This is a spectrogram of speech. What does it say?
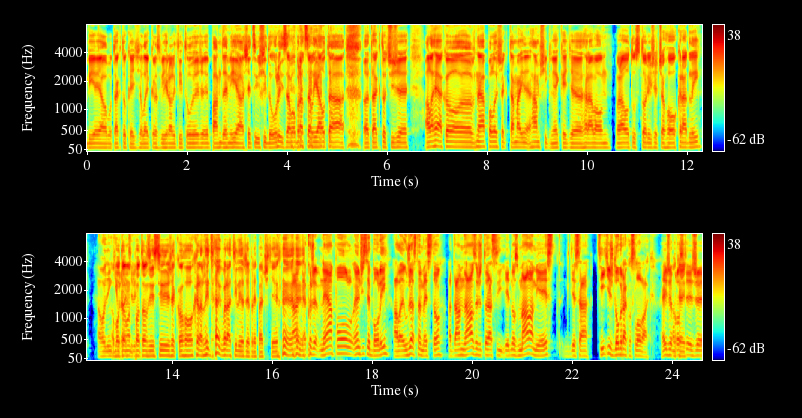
NBA, alebo takto, keď Lakers vyhrali titul, vieš, že je pandémia a všetci išli do ulic a obracali auta a, a takto, čiže, ale hej, ako v Neapole, však tam aj Hamšik, nie, keď eh, hrával, on vral tú story, že čo ho okradli, A hodinky a potom, vrátili. potom zistili, že koho okradli, tak vrátili a že prepačte. Tak, akože Neapol, neviem, či ste boli, ale úžasné mesto a tam naozaj, že to je asi jedno z mála miest, kde sa cítiš dobre ako Slovak. Hej, že OK. proste, že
